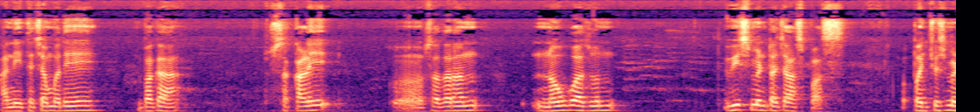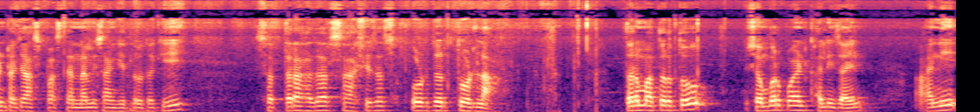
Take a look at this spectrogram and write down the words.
आणि त्याच्यामध्ये बघा सकाळी साधारण नऊ वाजून वीस मिनटाच्या आसपास पंचवीस मिनटाच्या आसपास त्यांना मी सांगितलं होतं की सतरा हजार सहाशेचा सपोर्ट जर तोडला तर मात्र तो शंभर पॉईंट खाली जाईल. आणि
